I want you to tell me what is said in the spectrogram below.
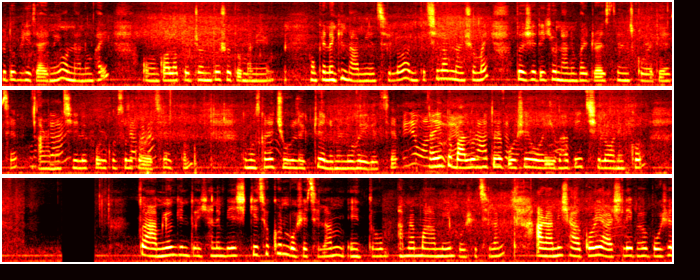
শুধু ভিজায়নি নানু ভাই। গলা পর্যন্ত শুধু মানে ওকে নাকি নামিয়েছিল আমি তো ছিলাম না ওই সময়। তো এসে দেখেও নানু ভাই ড্রেস চেঞ্জ করে দিয়েছে। আর আমার ছেলে ফুল গোসল করেছে একদম। তো মুস্কানের চুল একটু এলোমেলো হয়ে গেছে। আর এই তো বালুর ভিতরে বসে ও এইভাবেই ছিল অনেকক্ষণ। তো আমিও কিন্তু এখানে বেশ কিছুক্ষণ বসেছিলাম। এই তো আমরা মা মেয়ে বসেছিলাম। আর আমি সাগরে আসলে এভাবে বসে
